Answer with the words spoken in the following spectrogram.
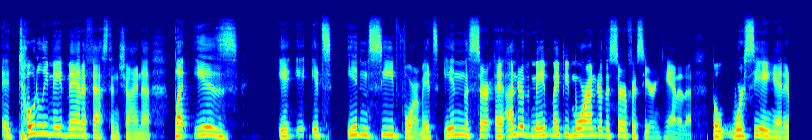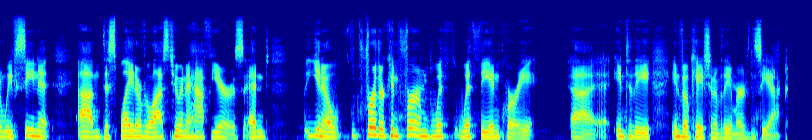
it totally made manifest in China but is it, it it's in seed form. It's in the sur- uh, under the may, might be more under the surface here in Canada but we're seeing it and we've seen it um, displayed over the last two and a half years. And you know further confirmed with with the inquiry uh, into the invocation of the emergency act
